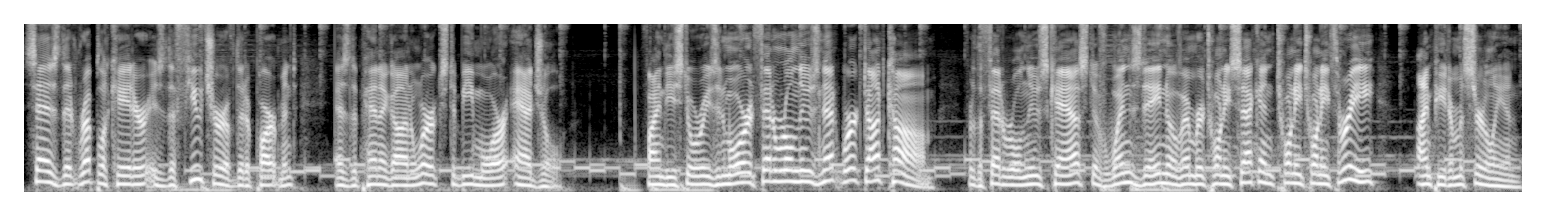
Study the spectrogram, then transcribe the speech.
says that Replicator is the future of the department as the Pentagon works to be more agile. Find these stories and more at federalnewsnetwork.com. For the Federal Newscast of Wednesday, November 22nd, 2023, I'm Peter Musurlian.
